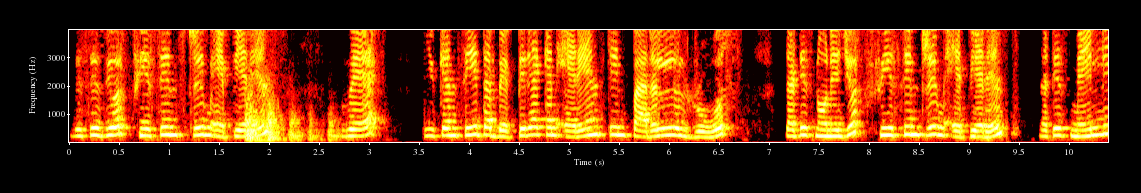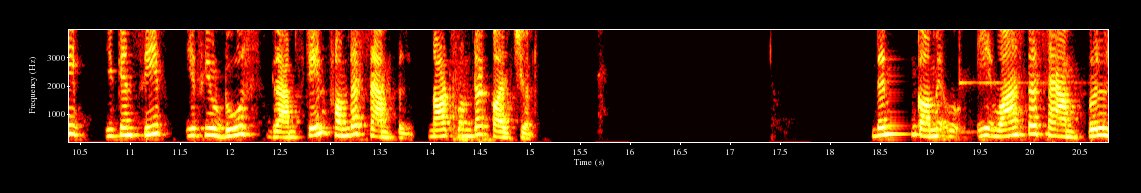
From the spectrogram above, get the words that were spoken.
This is your in stream appearance where you can see the bacteria can arranged in parallel rows that is known as your stream appearance. That is mainly you can see if you do gram stain from the sample, not from the culture. Then come, once the sample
